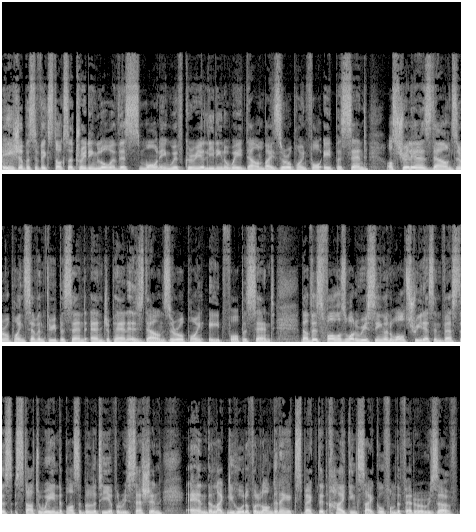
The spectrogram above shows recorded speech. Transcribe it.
Asia Pacific stocks are trading lower this morning, with Korea leading the way down by 0.48%. Australia is down 0.73%, and Japan is down 0.84%. Now, this follows what we're seeing on Wall Street as investors start to weigh in the possibility of a recession and the likelihood of a longer than expected hiking cycle from the Federal Reserve.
